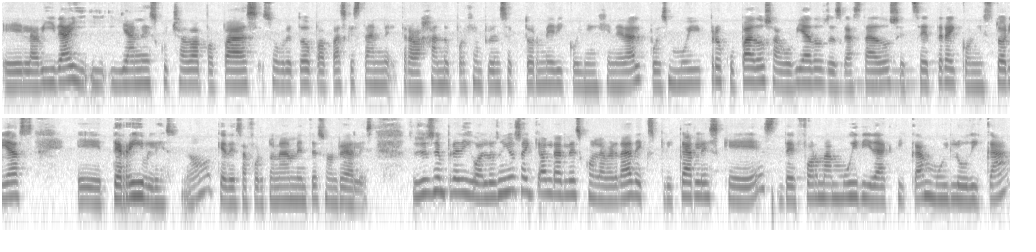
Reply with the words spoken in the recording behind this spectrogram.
eh, la vida y, han escuchado a papás, sobre todo papás que están trabajando, por ejemplo, en sector médico y en general, pues muy preocupados, agobiados, desgastados, etcétera, y con historias eh, terribles, ¿no? Que desafortunadamente son reales. Entonces yo siempre digo, a los niños hay que hablarles con la verdad, explicarles qué es de forma muy didáctica, muy lúdica,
